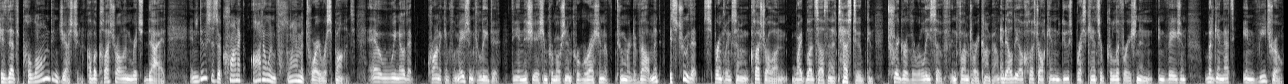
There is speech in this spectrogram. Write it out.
is that the prolonged ingestion of a cholesterol-enriched diet induces a chronic autoinflammatory response. we know that chronic inflammation can lead to the initiation, promotion, and progression of tumor development. It's true that sprinkling some cholesterol on white blood cells in a test tube can trigger the release of inflammatory compounds, and LDL cholesterol can induce breast cancer proliferation and invasion, but again, that's in vitro,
